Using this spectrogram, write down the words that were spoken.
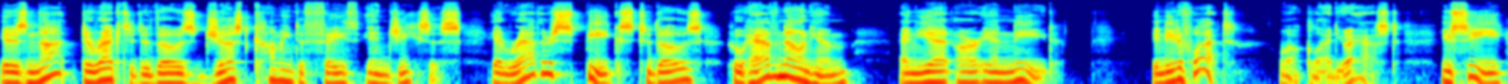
It is not directed to those just coming to faith in Jesus. It rather speaks to those who have known him and yet are in need. In need of what? Well, glad you asked. You see,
